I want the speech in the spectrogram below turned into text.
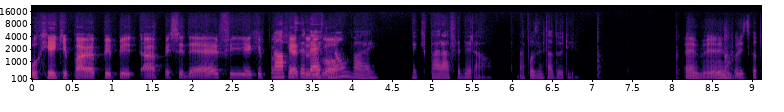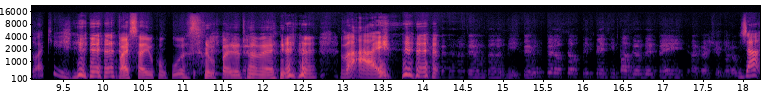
Porque equipara a, PP, a PCDF e equipara. Não, a é PCDF igual. não vai equiparar a federal na aposentadoria. É mesmo? Por isso que eu tô aqui. Vai sair o concurso? Eu vou fazer também. vai! A galera perguntando assim, pergunta pra ela se ela tem- pensa em fazer o DPEM. Agora chegou. eu- Já,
